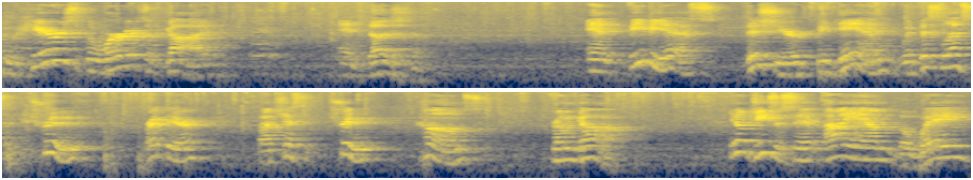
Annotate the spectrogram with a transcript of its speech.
who hears the words of God and does them. And VBS this year began with this lesson truth, right there by Chester. Truth comes from God. You know, Jesus said, I am the way,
